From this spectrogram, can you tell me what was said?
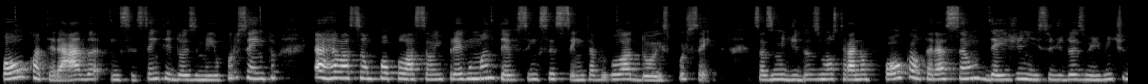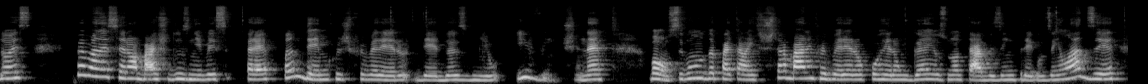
pouco alterada, em 62,5%, e a relação população-emprego manteve-se em 60,2%. Essas medidas mostraram pouca alteração desde o início de 2022 e permaneceram abaixo dos níveis pré-pandêmicos de fevereiro de 2020, né? Bom, segundo o Departamento de Trabalho, em fevereiro ocorreram ganhos notáveis em empregos em lazer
